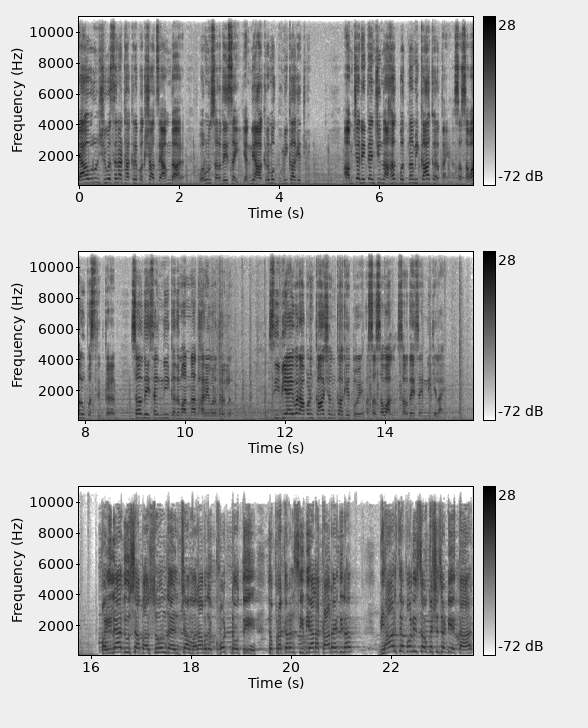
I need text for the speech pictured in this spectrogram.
त्यावरून शिवसेना ठाकरे पक्षाचे आमदार वरुण सरदेसाई यांनी आक्रमक भूमिका घेतली. आमच्या नेत्यांची नाहक बदनामी का करताय? असा सवाल उपस्थित करत सरदेसाईंनी कदमांना धारेवर धरलं. सीबीआयवर आपण का शंका घेतोय असा सवाल सरदेसाईंनी केलाय. पहिल्या दिवसापासून ज्यांच्या मनामध्ये खोट नव्हती तर प्रकरण सीबीआयला का नाही दिलं? बिहारचे पोलीस चौकशीसाठी येतात.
